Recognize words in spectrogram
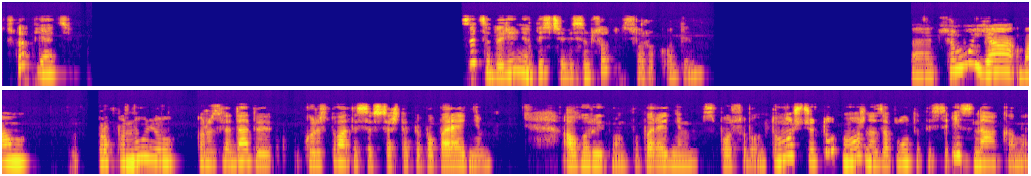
105. Все це дорівнює 1841. Е, Цьому я вам пропоную розглядати, користуватися все ж таки попереднім алгоритмом, попереднім способом, тому що тут можна заплутатися із знаками,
